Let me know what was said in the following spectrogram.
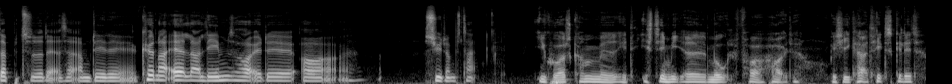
der betyder det altså, om det er køn og alder, lemeshøjde og sygdomstegn. I kunne også komme med et estimeret mål for højde, hvis I ikke har et helt skelet.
